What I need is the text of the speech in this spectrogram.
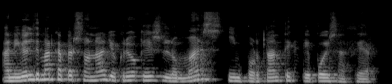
a nivel de marca personal, yo creo que es lo más importante que puedes hacer.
